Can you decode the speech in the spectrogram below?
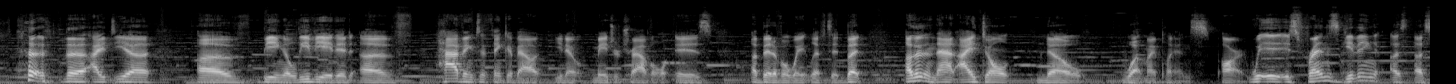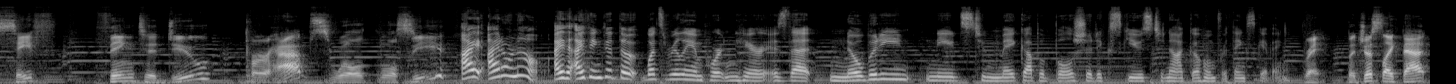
the idea of being alleviated of having to think about you know major travel is a bit of a weight lifted. But other than that, I don't know what my plans are. Is Friendsgiving a, a safe thing to do? Perhaps we'll we'll see. I, I don't know. I, I think that the what's really important here is that nobody needs to make up a bullshit excuse to not go home for Thanksgiving. Right. But just like that,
